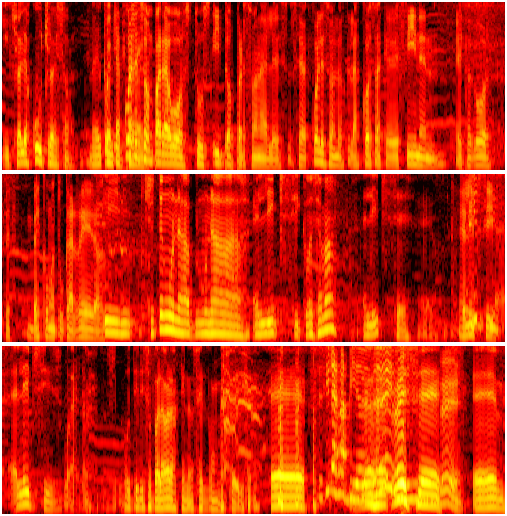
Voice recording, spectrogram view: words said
y yo lo escucho eso. Me doy ¿Y cuenta que cuáles son para vos tus hitos personales? O sea, ¿cuáles son los- las cosas que definen esto que vos ves como tu carrera? Y yo tengo una, una elipsis, ¿cómo se llama? Elipse. eh, Elipsis. elipsis, bueno, utilizo palabras que no sé cómo se dicen. Eh, Decila rápido. Eh, ¿eh? es, eh, Sí. eh,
